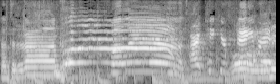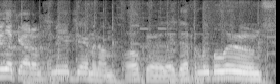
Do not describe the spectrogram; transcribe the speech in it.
dun, dun, dun, dun, balloons. All right, pick your Hold on, let me look at them. Let me examine them. Okay, they're definitely balloons.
